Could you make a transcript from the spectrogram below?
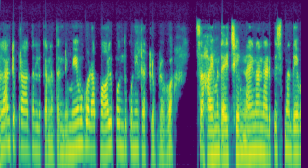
అలాంటి ప్రార్థనలు కన్నా తండ్రి మేము కూడా పాలు పొందుకునేటట్లు ప్రభా సహాయం దయచేయండి నాయన నడిపిస్తున్న దేవ.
